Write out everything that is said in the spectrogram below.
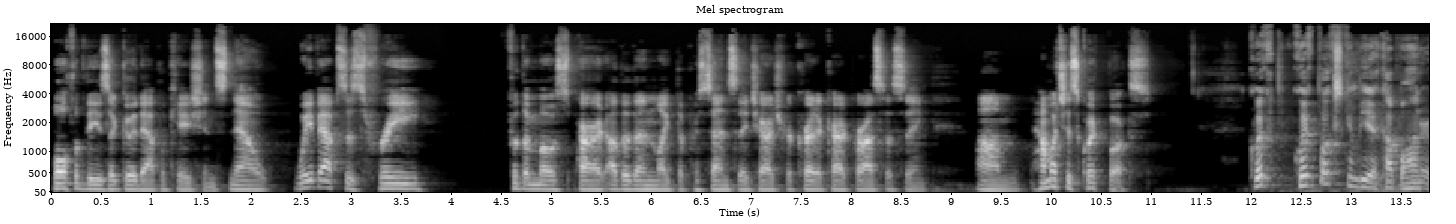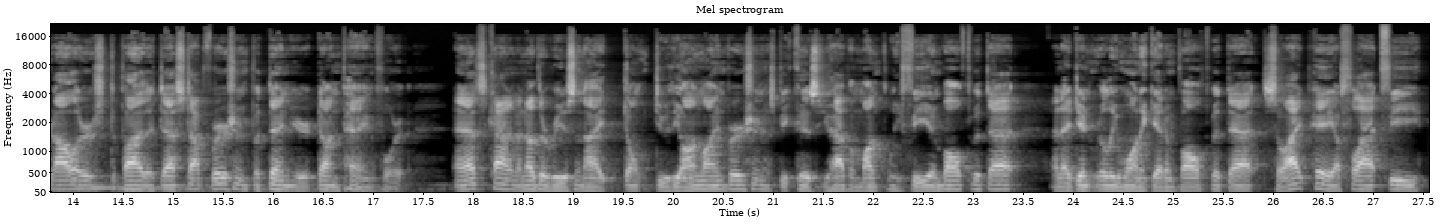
both of these are good applications. Now, Wave Apps is free for the most part, other than like the percents they charge for credit card processing. Um, how much is QuickBooks? Quick QuickBooks can be a couple hundred dollars to buy the desktop version, but then you're done paying for it. And that's kind of another reason I don't do the online version is because you have a monthly fee involved with that, and I didn't really want to get involved with that. So I pay a flat fee,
